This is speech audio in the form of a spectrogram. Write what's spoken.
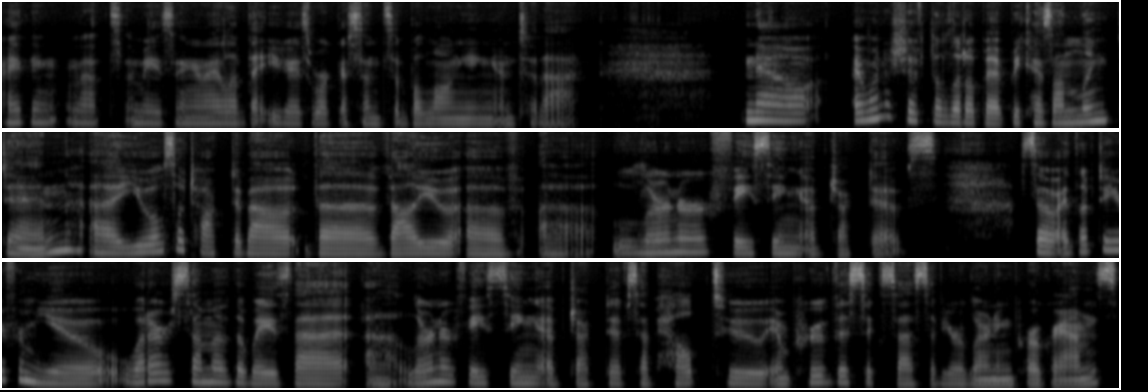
I think that's amazing. And I love that you guys work a sense of belonging into that. Now, I want to shift a little bit because on LinkedIn, uh, you also talked about the value of uh, learner facing objectives. So I'd love to hear from you. What are some of the ways that uh, learner facing objectives have helped to improve the success of your learning programs?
